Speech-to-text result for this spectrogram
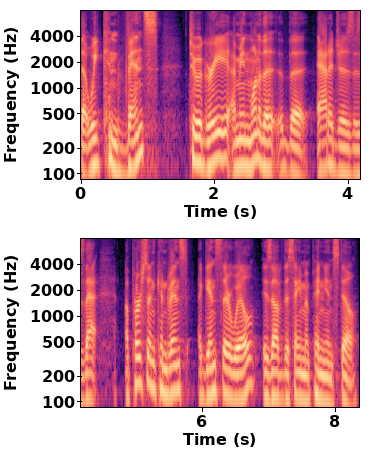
that we convince to agree? I mean, one of the, the adages is that a person convinced against their will is of the same opinion still.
